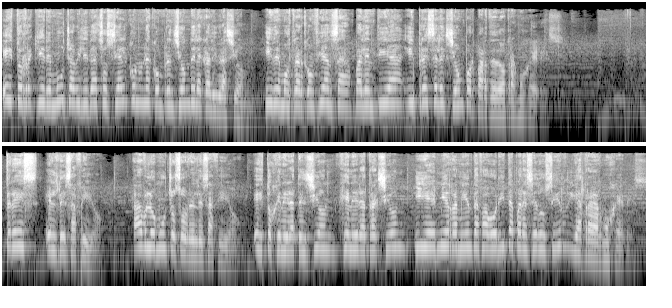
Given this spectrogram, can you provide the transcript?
Esto requiere mucha habilidad social con una comprensión de la calibración y demostrar confianza, valentía y preselección por parte de otras mujeres. 3. El desafío. Hablo mucho sobre el desafío. Esto genera tensión, genera atracción y es mi herramienta favorita para seducir y atraer mujeres.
